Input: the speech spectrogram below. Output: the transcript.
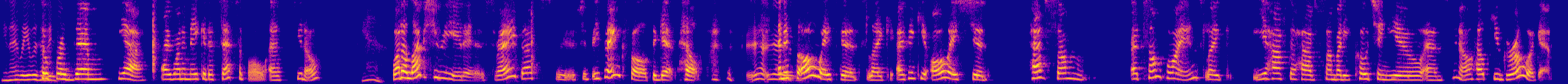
You know, we always so for them, yeah, I want to make it accessible as you know, yeah, what a luxury it is, right? That's we should be thankful to get help, yeah, yeah, and it's always good. Like I think you always should have some at some point, like you have to have somebody coaching you and you know help you grow again.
